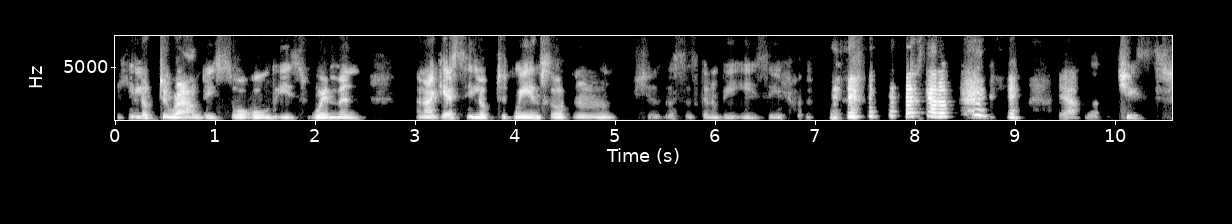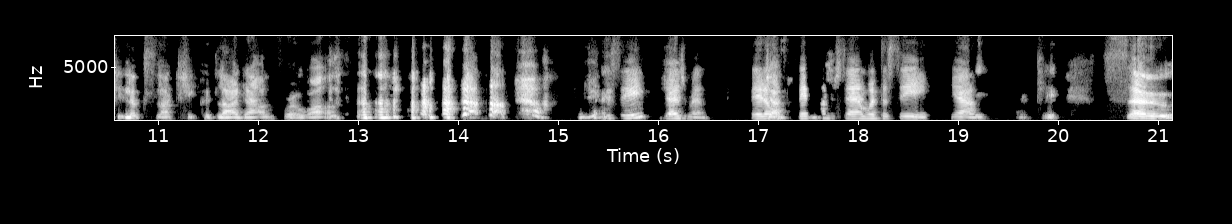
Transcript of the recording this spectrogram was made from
he looked around. He saw all these women, and I guess he looked at me and thought, mm, "This is going to be easy." that's kind of Yeah. She's she looks like she could lie down for a while. you see? Judgment. They don't they don't understand what to see. Yeah. Exactly. So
